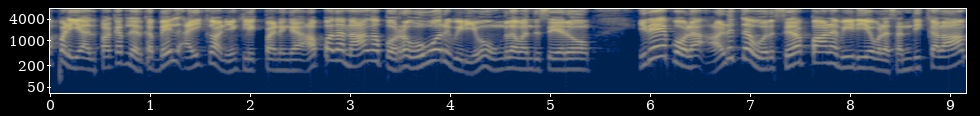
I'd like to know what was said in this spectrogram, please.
அப்படியே அது பக்கத்தில் இருக்க பெல் ஐக்கானையும் கிளிக் பண்ணுங்கள் அப்போ தான் நாங்கள் போடுற ஒவ்வொரு வீடியோவும் உங்களை வந்து சேரும். இதே போல் அடுத்த ஒரு சிறப்பான வீடியோவில் சந்திக்கலாம்.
